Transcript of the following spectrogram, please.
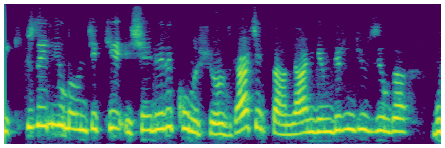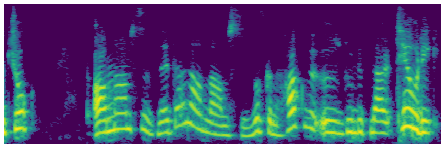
250 yıl önceki şeyleri konuşuyoruz gerçekten. Yani 21. yüzyılda bu çok anlamsız. Neden anlamsız? Bakın hak ve özgürlükler teorik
